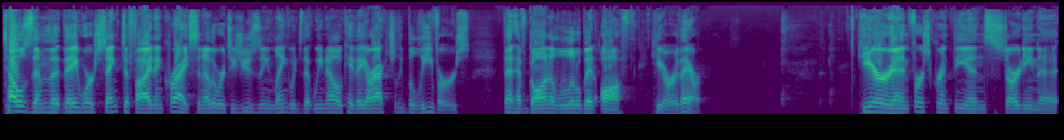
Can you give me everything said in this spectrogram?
tells them that they were sanctified in Christ. In other words, he's using language that we know, okay, they are actually believers that have gone a little bit off here or there. Here in 1 Corinthians, starting at,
